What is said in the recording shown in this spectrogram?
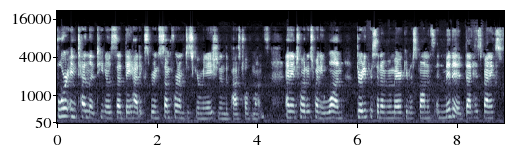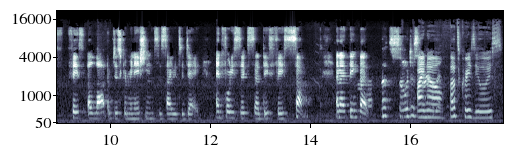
four in 10 Latinos said they had experienced some form of discrimination in the past 12 months. And in 2021, 30% of American respondents admitted that Hispanics face a lot of discrimination in society today, and 46 said they face some. And I think that that's so disheartening. I know that's crazy, Louise.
